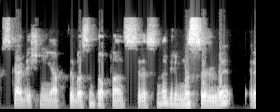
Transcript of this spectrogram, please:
kız kardeşinin yaptığı basın toplantısı sırasında bir Mısırlı e,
